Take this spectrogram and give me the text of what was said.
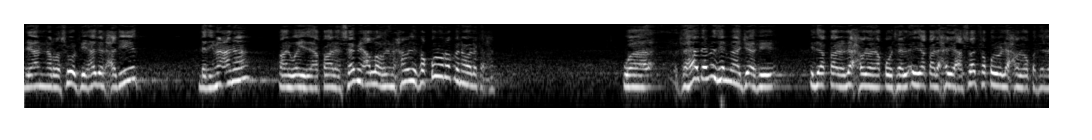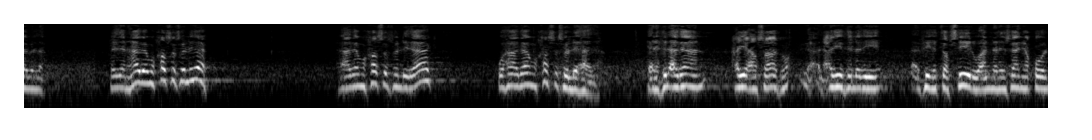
لأن الرسول في هذا الحديث الذي معنا قال وإذا قال سمع الله لمن حمده فقولوا ربنا ولك الحمد. فهذا مثل ما جاء في إذا قال لا حول ولا قوة إلا إذا قال حي على الصلاة فقولوا لا حول ولا قوة إلا بالله. فإذا هذا مخصص لذاك. هذا مخصص لذاك وهذا مخصص لهذا. يعني في الأذان حي على الصلاة الحديث الذي فيه التفصيل وأن الإنسان يقول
